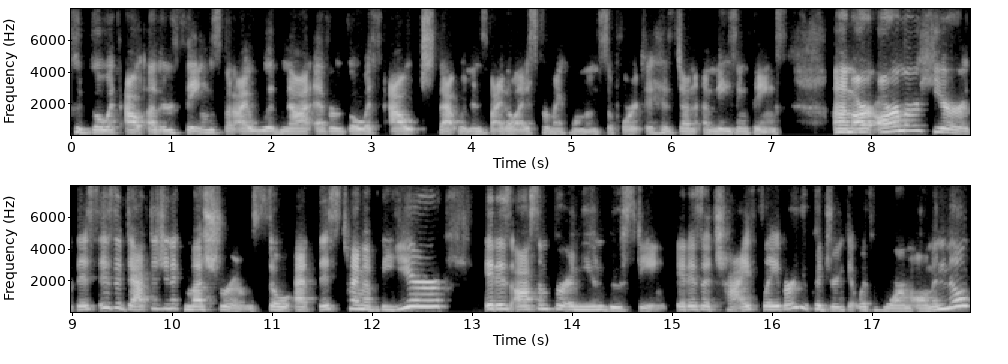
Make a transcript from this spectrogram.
could go without other things, but I would not ever go without that Women's Vitalize for my hormone support. It has done amazing things. Um, our armor here, this is adaptogenic mushrooms. So at this time of the year, it is awesome for immune boosting. It is a chai flavor. You could drink it with warm almond milk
